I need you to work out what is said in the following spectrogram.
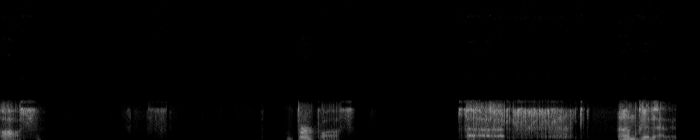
off. Burp off. Uh, I'm good at it.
